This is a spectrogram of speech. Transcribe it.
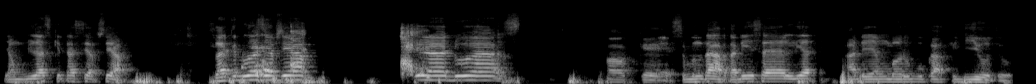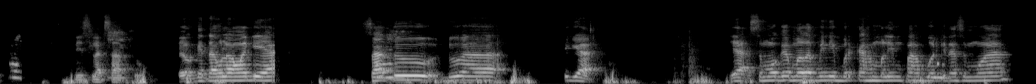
yang jelas kita siap-siap. Slide kedua siap-siap. Tiga, dua. Oke, sebentar. Tadi saya lihat ada yang baru buka video tuh di slide satu. Yuk kita ulang lagi ya. Satu, dua, tiga. Ya, semoga malam ini berkah melimpah buat kita semua,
